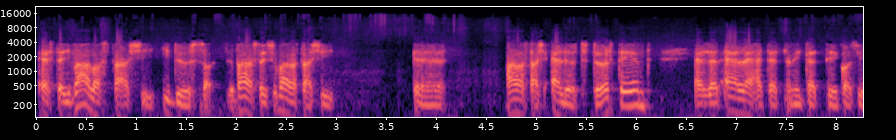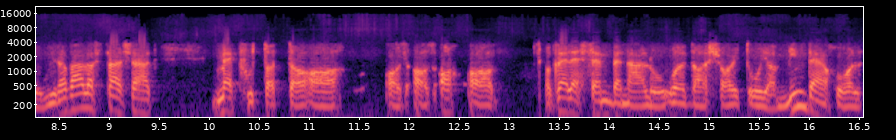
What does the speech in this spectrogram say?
Ezt egy választási időszak, választási, választási eh, választás előtt történt, ezzel ellehetetlenítették az ő újraválasztását, megfuttatta a, az, az, a, a a vele szemben álló oldal sajtója mindenhol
